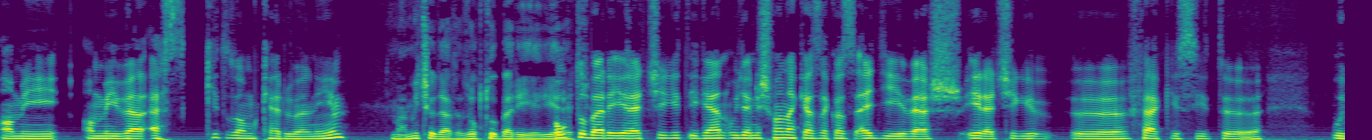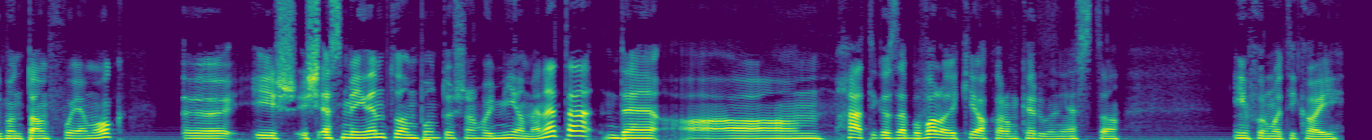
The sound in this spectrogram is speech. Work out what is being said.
ami, amivel ezt ki tudom kerülni. Már micsodát az októberi érettségit? Októberi érettségit, igen, ugyanis vannak ezek az egyéves érettségi ö, felkészítő úgymond tanfolyamok, És, és ezt még nem tudom pontosan, hogy mi a menete, de a, hát igazából valahogy ki akarom kerülni ezt a informatikai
